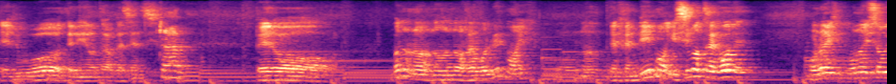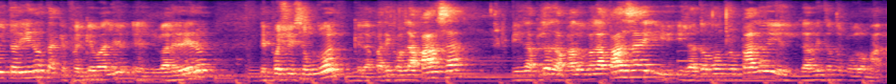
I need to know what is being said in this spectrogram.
el Lugo tenía otra presencia. Claro. Pero bueno, no, no- nos revolvimos ahí, nos defendimos, hicimos tres goles. Uno, uno hizo Vitorino, ta, que fue el que valió, el valedero. Después yo hice un gol, que la paré con la panza, vi la pelota, palo con la panza y, y la tocó contra un palo y el árbitro no cobró mal.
